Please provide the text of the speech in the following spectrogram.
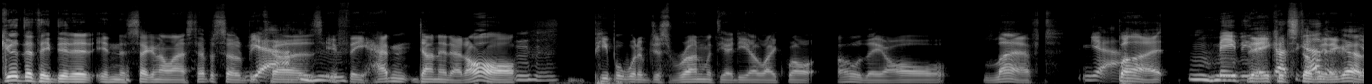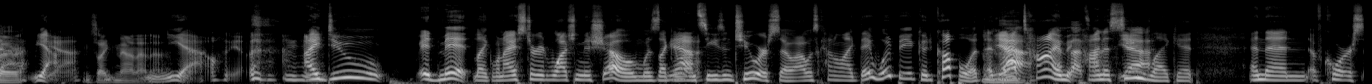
good that they did it in the second to last episode Yeah. because Mhm. if they hadn't done it at all, hmm people would have just run with the idea like, well, oh, they all left, Yeah. but Mhm. maybe they they, could got still be together. together. Yeah. Yeah. it's like no, no, no. yeah. Oh, yeah. Mhm. I do admit, like when I started watching the show and was like Yeah. around season two or so, I was kind of like they would be a good couple. At, at Yeah, that time, at that it kind of seemed yeah. like it. And then, of course,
